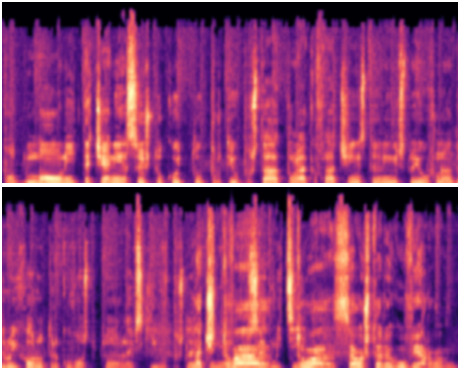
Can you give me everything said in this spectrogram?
подмолни течения също, които противопоставят по някакъв начин Станимир Стоилов на други хора от ръководството на Левски в последните значи, това, седмици. Това все още не го вярвам.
